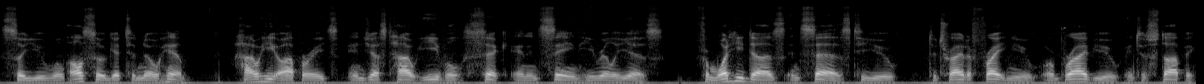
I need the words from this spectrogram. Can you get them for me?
so you will also get to know him, how he operates, and just how evil, sick, and insane he really is. From what he does and says to you to try to frighten you or bribe you into stopping.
